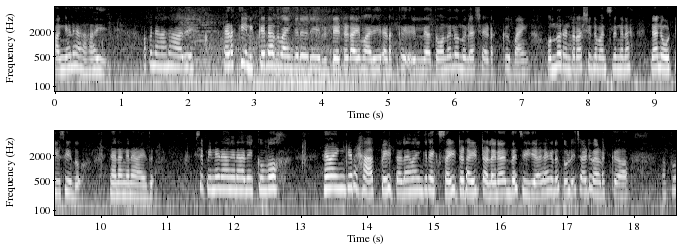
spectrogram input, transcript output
അങ്ങനെ ആയി. അപ്പം ഞാൻ ആദ്യം ഇടയ്ക്ക് എനിക്ക് തന്നെ അത് ഭയങ്കര ഒരു ഇറിറ്റേറ്റഡ് ആയി മാറി ഇടയ്ക്ക് ഇല്ല തോന്നലൊന്നുമില്ല. പക്ഷെ ഇടയ്ക്ക് ഭയ ഒന്നോ രണ്ടോ പ്രാവശ്യം എന്റെ മനസ്സിലിങ്ങനെ ഞാൻ നോട്ടീസ് ചെയ്തു ഞാൻ അങ്ങനെ ആയത്. പക്ഷെ പിന്നെ ഞാൻ അങ്ങനെ ആലോചിക്കുമ്പോൾ ഞാൻ ഭയങ്കര ഹാപ്പി ആയിട്ടുള്ള ഭയങ്കര എക്സൈറ്റഡ് ആയിട്ടുള്ള ഞാൻ എന്താ ചെയ്യുക ഞാൻ ഇങ്ങനെ തുള്ളിച്ചാടി നടക്കുക അപ്പോൾ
